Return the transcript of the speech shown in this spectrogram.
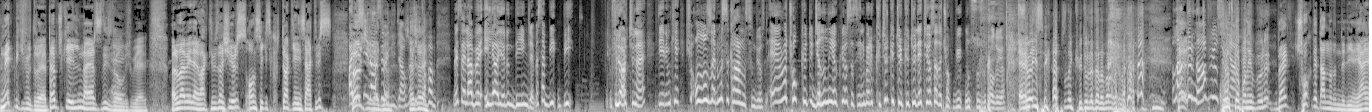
net bir küfürdür o ya. Tam çünkü elinin ayarsızlığı yüzünden olmuş bu yani. Hanımlar beyler vaktimizi aşıyoruz. 18.44 yayın saatimiz. Ay bir Virgin şey daha Radio. söyleyeceğim. Söyle, Hazır söyle. kafam. Mesela böyle eli ayarın deyince mesela bir, bir flörtüne diyelim ki şu omuzlarımı sıkar mısın diyorsun. Eğer o çok kötü canını yakıyorsa seni böyle kütür kütür kütürletiyorsa da çok büyük mutsuzluk oluyor. Şurayı sıkarsın da kütürdeten adam var. Ulan dur ne yapıyorsun Kurt yani? kapanıp böyle Ben çok net anladım dediğini. Yani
